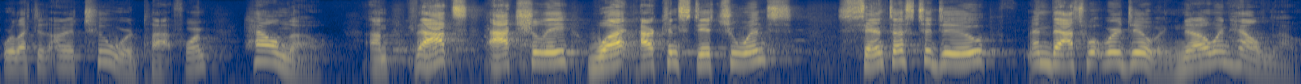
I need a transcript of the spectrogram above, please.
were elected on a two word platform, hell no. Um, that's actually what our constituents sent us to do, and that's what we're doing. No and hell no.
